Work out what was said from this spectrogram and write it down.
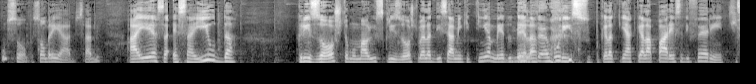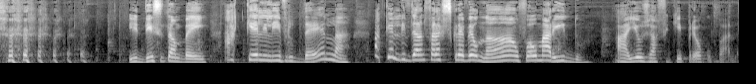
com sombra, sombreado, sabe? Aí essa, essa Hilda Crisóstomo, Maurício Crisóstomo, ela disse a mim que tinha medo, Medo dela, dela. por isso, porque ela tinha aquela aparência diferente. E disse também, aquele livro dela, aquele livro dela não foi ela que escreveu, não, foi o marido. Aí eu já fiquei preocupada.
